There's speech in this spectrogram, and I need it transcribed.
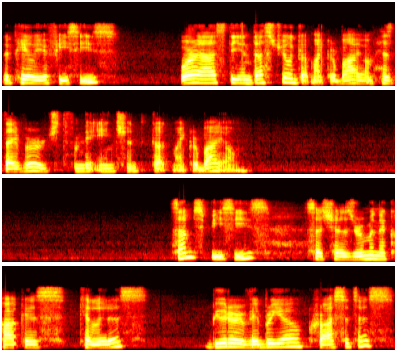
the paleofeces whereas the industrial gut microbiome has diverged from the ancient gut microbiome. Some species, such as Ruminococcus callidus Butyrivibrio crossotus,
